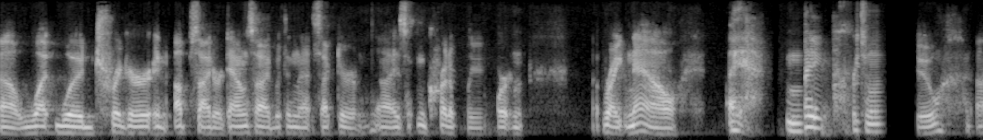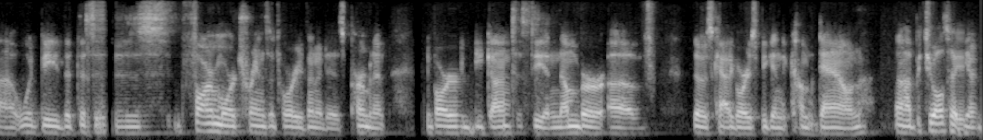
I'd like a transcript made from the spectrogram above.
uh, what would trigger an upside or downside within that sector uh, is incredibly important right now. I, my personal view uh, would be that this is far more transitory than it is permanent. We've already begun to see a number of those categories begin to come down uh, but you also you have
